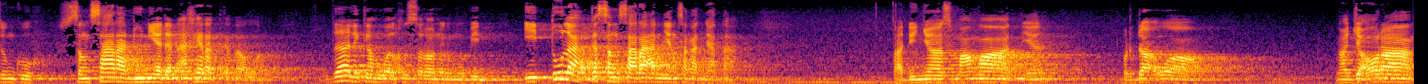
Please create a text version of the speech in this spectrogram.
Sungguh sengsara dunia dan akhirat kata Allah. Dzalika huwal khusranul mubin. Itulah kesengsaraan yang sangat nyata. Tadinya semangat ya, berdakwah, ngajak orang.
